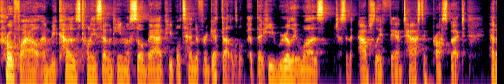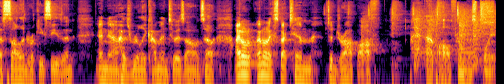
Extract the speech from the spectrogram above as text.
profile and because 2017 was so bad, people tend to forget that a little bit that he really was just an absolutely fantastic prospect had a solid rookie season and now has really come into his own. So I don't I don't expect him to drop off at all from this point.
